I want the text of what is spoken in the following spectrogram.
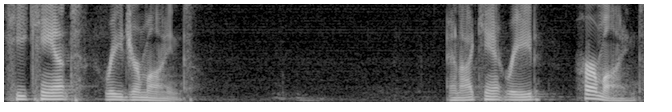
He can't read your mind. And I can't read her mind.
